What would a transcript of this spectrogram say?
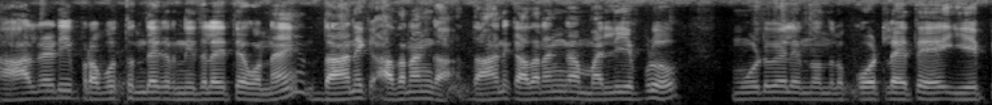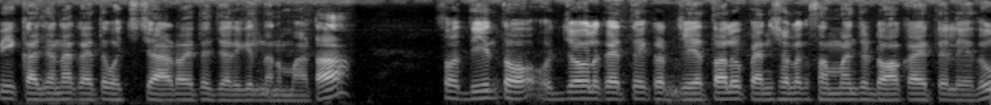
ఆల్రెడీ ప్రభుత్వం దగ్గర నిధులు అయితే ఉన్నాయి. దానికి అదనంగా దానికి అదనంగా మళ్ళీ ఇప్పుడు మూడు వేల ఎనిమిది వందల కోట్లు అయితే ఏపీ ఖజానాకు అయితే వచ్చి చేయడం అయితే జరిగిందనమాట సో దీంతో ఉద్యోగులకైతే ఇక్కడ జీతాలు పెన్షన్లకు సంబంధించి డోకా అయితే లేదు.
